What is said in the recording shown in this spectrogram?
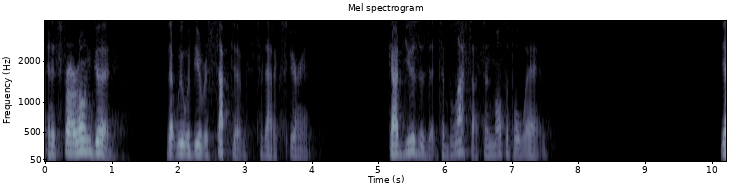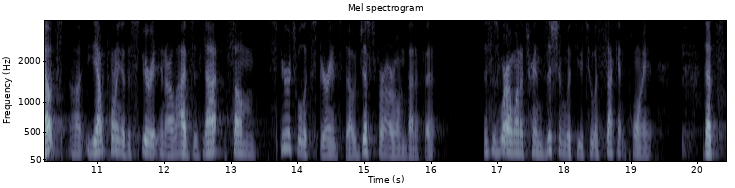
And it's for our own good that we would be receptive to that experience. God uses it to bless us in multiple ways. The, uh, the outpouring of the Spirit in our lives is not some spiritual experience, though, just for our own benefit. This is where I want to transition with you to a second point that's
